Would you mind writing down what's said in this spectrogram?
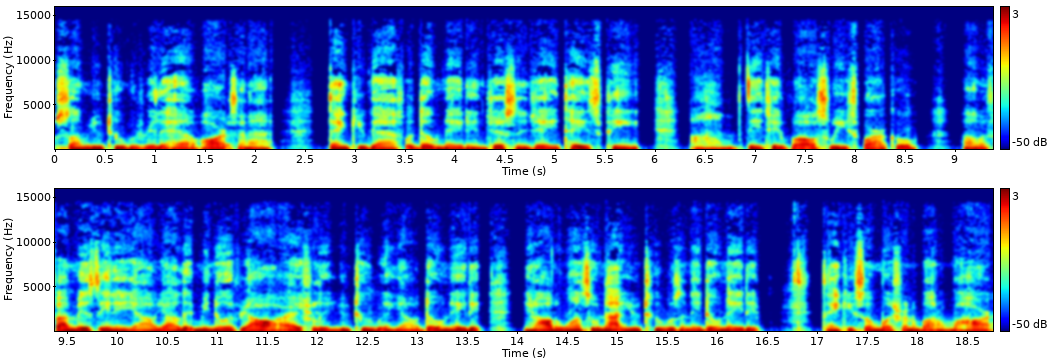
some YouTubers really have hearts, and I thank you guys for donating. Justin J, Taste Pink, um, DJ Ball, Sweet Sparkle. Um, if I miss any of y'all, y'all let me know if y'all are actually YouTuber and y'all donated. And all the ones who not YouTubers and they donated. Thank you so much from the bottom of my heart.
